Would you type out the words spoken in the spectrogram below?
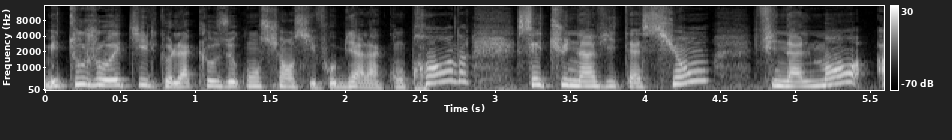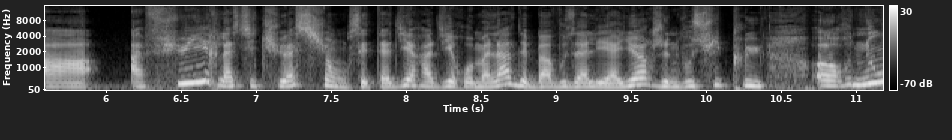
mais toujours est-il que la clause de conscience, il faut bien la comprendre. C'est une invitation finalement à à fuir la situation, c'est-à-dire à dire aux malades, eh ben, vous allez ailleurs, je ne vous suis plus. Or, nous,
